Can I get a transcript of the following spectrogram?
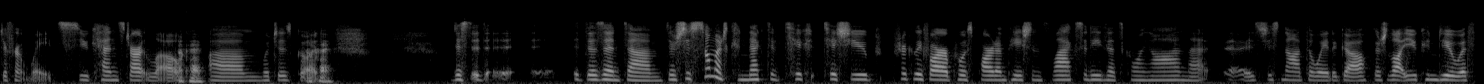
different weights. You can start low, okay. um, which is good. Okay. Just it, it doesn't um, there's just so much connective t- tissue particularly for our postpartum patients laxity that's going on that uh, it's just not the way to go. There's a lot you can do with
